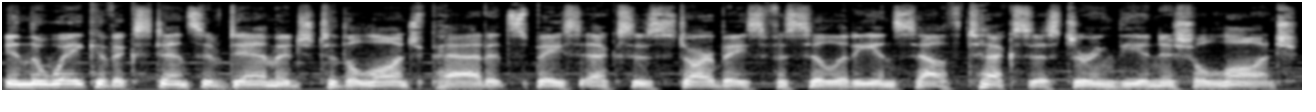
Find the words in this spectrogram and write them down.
In the wake of extensive damage to the launch pad at SpaceX's Starbase facility in South Texas during the initial launch,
